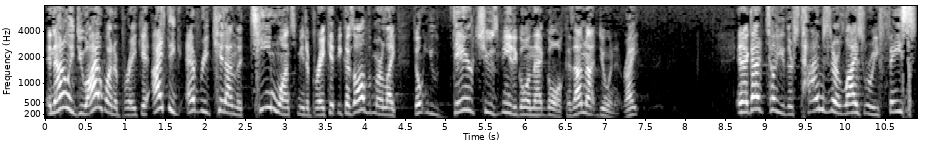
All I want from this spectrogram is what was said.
And not only do I want to break it, I think every kid on the team wants me to break it because all of them are like, don't you dare choose me to go in that goal because I'm not doing it, right? And I got to tell you, there's times in our lives where we face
